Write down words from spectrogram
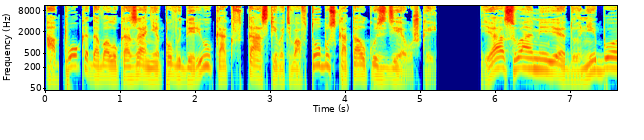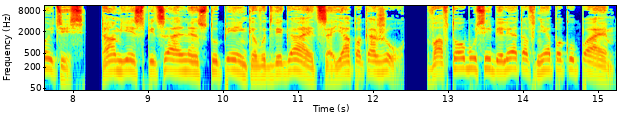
а Бока давал указания по выдырю, как втаскивать в автобус каталку с девушкой. «Я с вами еду, не бойтесь. Там есть специальная ступенька, выдвигается, я покажу. В автобусе билетов не покупаем.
